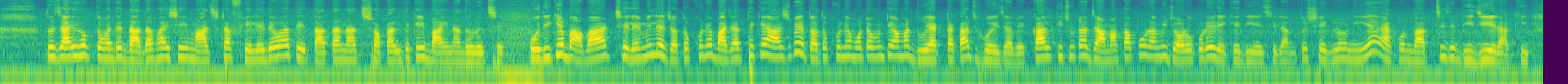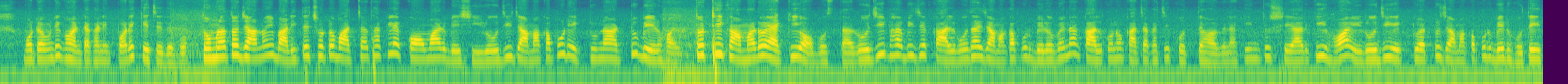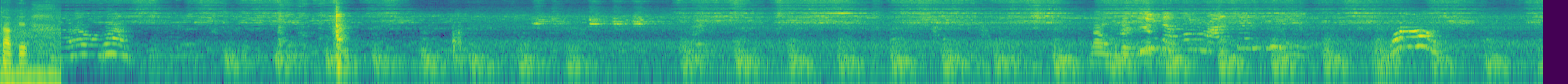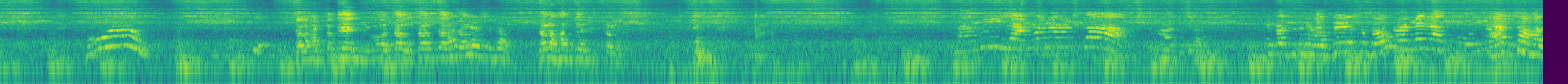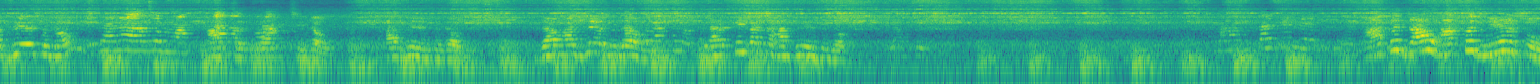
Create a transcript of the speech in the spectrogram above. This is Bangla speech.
তো যাই হোক, তোমাদের দাদাভাই সেই মাছটা ফেলে দেওয়াতে তাতান আজ সকাল থেকেই বায়না ধরেছে। ওদিকে বাবা আর ছেলে মিলে যতক্ষণে বাজার থেকে আসবে, ততক্ষণে মোটামুটি আমার দু একটা কাজ হয়ে যাবে। কাল কিছুটা জামা কাপড় আমি জড়ো করে রেখে দিয়েছিলাম। তো সেগুলো নিয়ে এখন ভাবছি যে ভিজিয়ে রাখি। মোটামুটি ঘন্টাখানেক পরে কেচে দেবো। তোমরা তো জানোই, বাড়িতে ছোট বাচ্চা থাকলে কম আর বেশি। রোজই জামা কাপড় একটু না একটু বের হয়। তো ঠিক আমারও একই অবস্থা। রোজই ভাবি যে কাল বোধহয় জামা কাপড় বেরোবে না, কাল কোনো কাছাকাছি করতে হবে না। কিন্তু সে আর কি হয়, রোজই একটু একটু জামা কাপড় বের হতেই থাকে না দুটো দিয়ে চল হাতটা দিয়ে দিবি বাবা, চল চল চল চল চলো হাত দিয়ে দিবি, চলো আচ্ছা রাখছি যাও হাত ধুয়ে যাও। যাও, হাত ঠিক আছে হাত ধুয়ে যাও আচ্ছা যাও হাতটা ধুয়ে এসো।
